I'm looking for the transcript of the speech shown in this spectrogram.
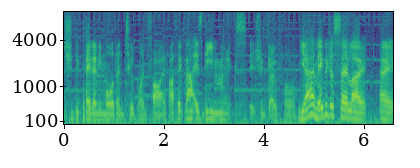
should be paid any more than 2.5. I think that is the max it should go for. Yeah, maybe just say, like, hey,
